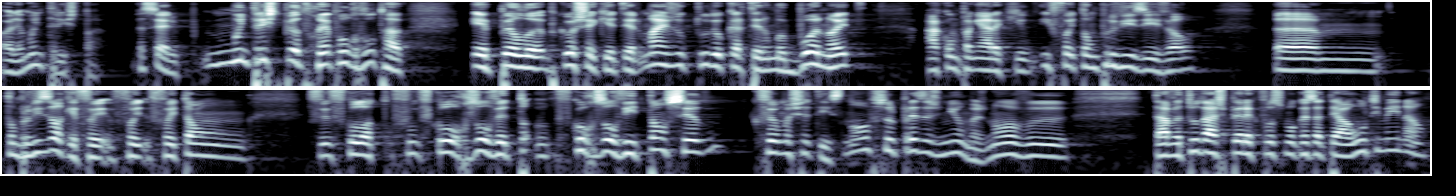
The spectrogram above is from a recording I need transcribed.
Olha, muito triste, pá. A sério. Muito triste pelo, não é pelo resultado. É pela. Porque eu achei que ia ter, mais do que tudo, eu quero ter uma boa noite a acompanhar aquilo. E foi tão previsível. Hum, tão previsível que foi, foi, foi tão. Foi, ficou, ficou, resolvido, ficou resolvido tão cedo que foi uma chatice. Não houve surpresas nenhumas, não houve. Estava tudo à espera que fosse uma coisa até à última e não.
